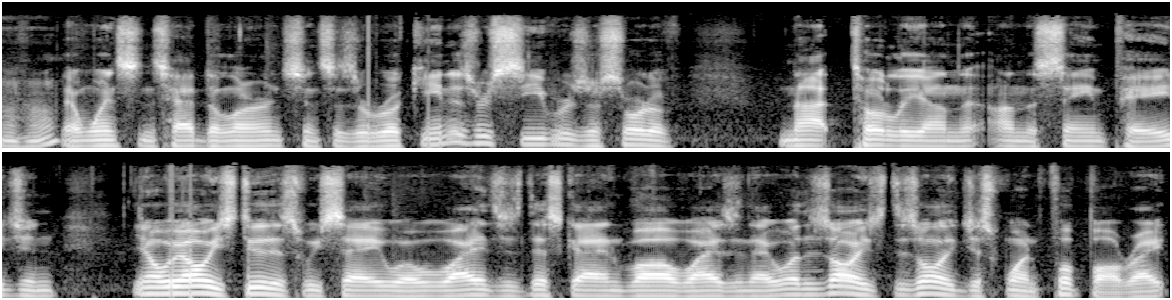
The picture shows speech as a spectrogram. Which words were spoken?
mm-hmm. that Winston's had to learn since as a rookie, and his receivers are sort of not totally on the on the same page. And you know, we always do this. We say, well, why is this guy involved? Why isn't that? Well, there's always there's only just one football, right?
